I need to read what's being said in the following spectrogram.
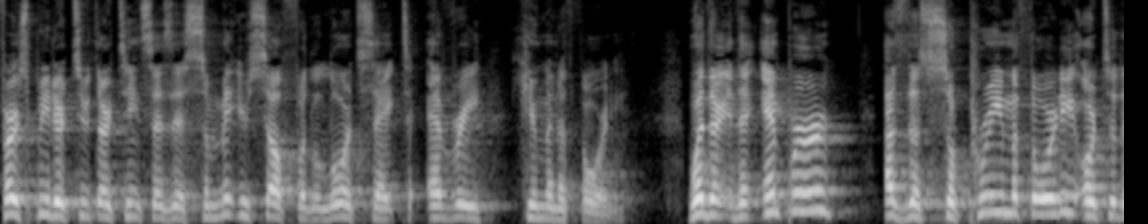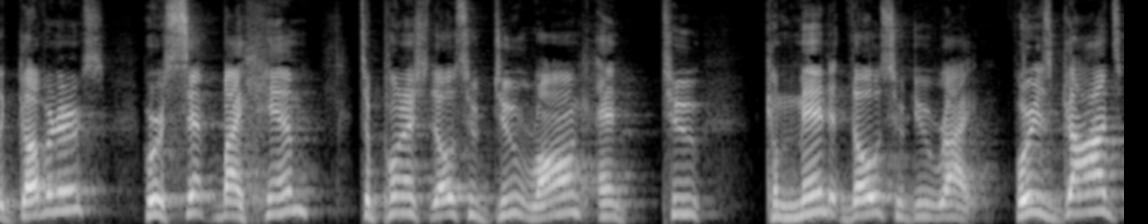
1 Peter 2:13 says this, submit yourself for the Lord's sake to every human authority. Whether the emperor as the supreme authority or to the governors who are sent by him to punish those who do wrong and to commend those who do right. For it is God's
